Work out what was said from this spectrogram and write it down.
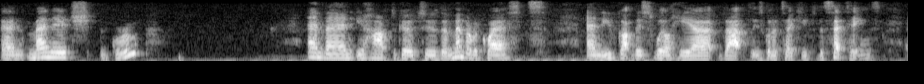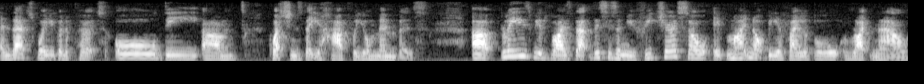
and manage group and then you have to go to the member requests and you've got this wheel here that is going to take you to the settings and that's where you're going to put all the um, questions that you have for your members. Uh, please be advised that this is a new feature so it might not be available right now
